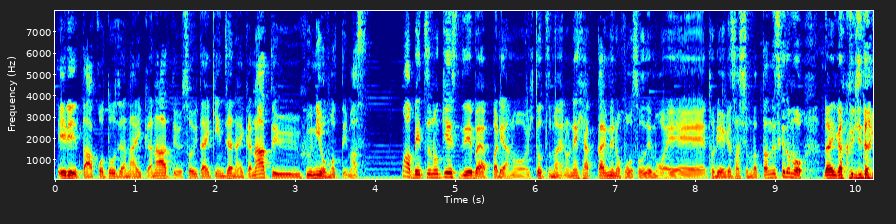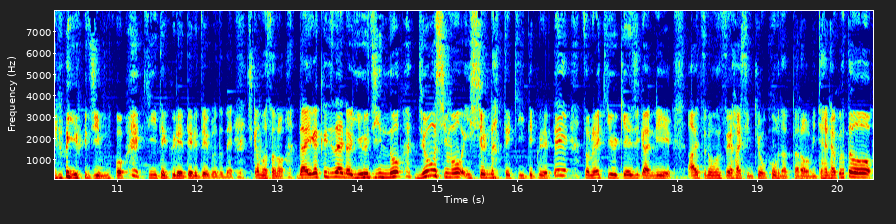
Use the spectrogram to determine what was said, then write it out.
得れたことじゃないかなという、そういう体験じゃないかなというふうに思っています。まあ別のケースで言えばやっぱりあの、一つ前のね、100回目の放送でも、えー、取り上げさせてもらったんですけども、大学時代の友人も 聞いてくれてるということで、しかもその、大学時代の友人の上司も一緒になって聞いてくれて、そのね、休憩時間に、あいつの音声配信今日こうだったろうみたいなことを、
